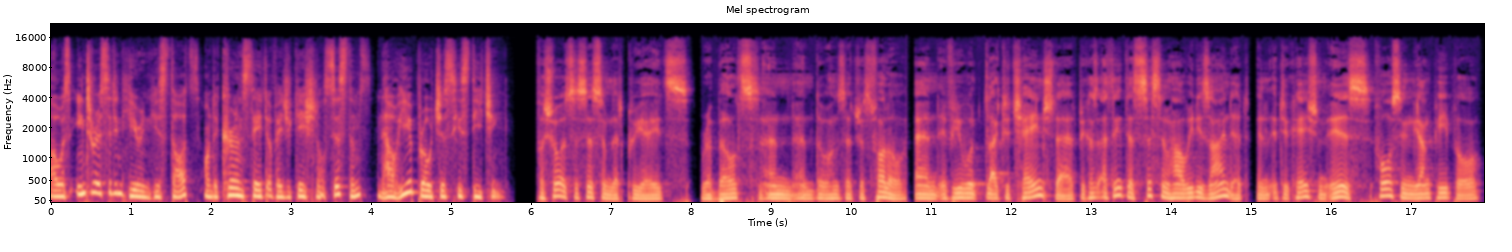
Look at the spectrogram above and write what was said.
I was interested in hearing his thoughts on the current state of educational systems and how he approaches his teaching. For sure, it's a system that creates rebels and, and the ones that just follow. And if you would like to change that, because I think the system, how we designed it in education, is forcing young people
